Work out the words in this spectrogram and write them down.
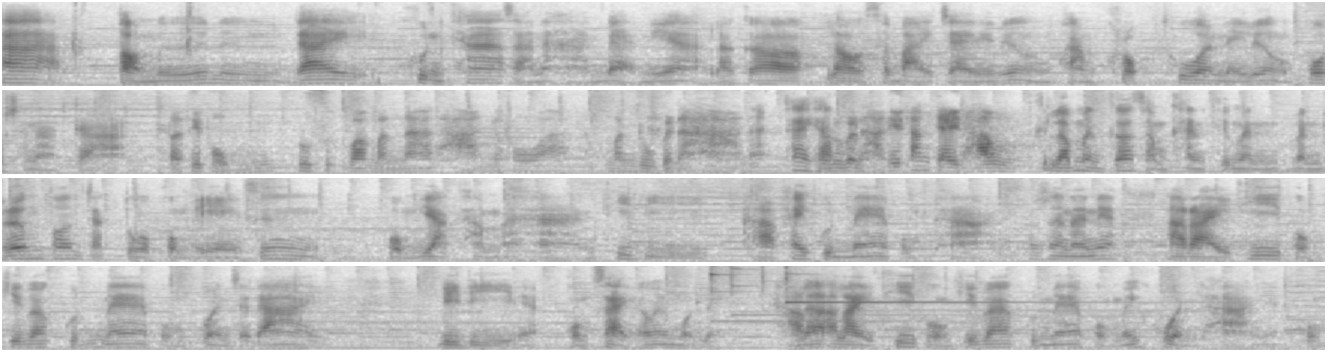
ถ้าต่อมื้อหนึ่งได้คุณค่าสารอาหารแบบเนี้ยแล้วก็เราสบายใจในเรื่องของความครบถ้วนในเรื่องของโภชนาการ แต่ที่ผมรู้สึกว่ามันน่าทานก็เพราะว่ามันดูเป็นอาหารนะใช่ครับ มันดูเป็นอาหารที่ตั้งใจทำแล้วมันก็สำคัญคือมันมันเริ่มต้นจากตัวผมเอง ซึ่งผมอยากทำอาหารที่ดีครับให้คุณแม่ผมทาน เพราะฉะนั้นเนี่ยอะไรที่ผมคิดว่าคุณแม่ผมควรจะได้ดีๆเนี่ยผมใส่เข้าไปหมดเลยครับและอะไรที่ผมคิดว่าคุณแม่ผมไม่ควรทานเนี่ยผม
